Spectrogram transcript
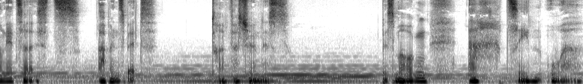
Und jetzt heißt's ab ins Bett. Träumt was Schönes. Bis morgen 18 Uhr.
